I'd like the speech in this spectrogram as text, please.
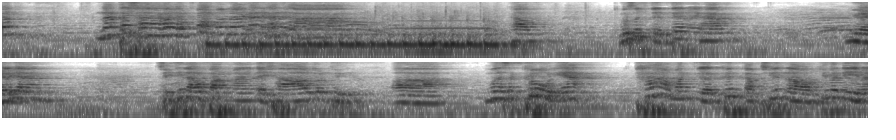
วัฒน์นัทชาครับผมปรบมือเลยครับนะครับครับ รู้สึกตื่นเต้นไหมครับ เหนื่อยหรือยัง สิ่งที่เราฟังมาแต่เช้าจนถึงเอ่อเมื่อสักครู่เนี้ยถ้ามันเกิดขึ้นกับชีวิตเราคิดว่าดีไหม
